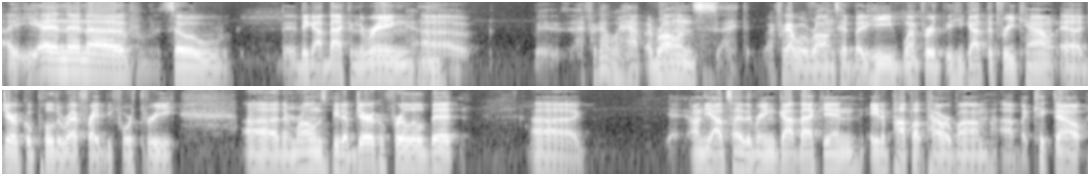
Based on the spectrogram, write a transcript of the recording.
I, yeah, and then uh, so they got back in the ring. Mm-hmm. Uh, I forgot what happened. Rollins, I, I, forgot what Rollins hit, but he went for he got the three count. Uh, Jericho pulled the ref right before three. Uh, then Rollins beat up Jericho for a little bit. Uh, on the outside of the ring, got back in, ate a pop up power bomb, uh, but kicked out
